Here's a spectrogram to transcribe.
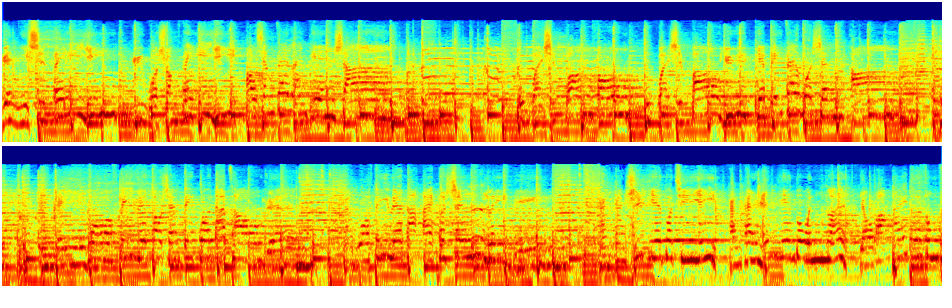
愿你是飞鹰，与我双飞翼，翱翔在蓝天上。山，飞过大草原，看我飞越大海和森林。看看世界多奇异，看看人间多温暖，要把爱的种子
